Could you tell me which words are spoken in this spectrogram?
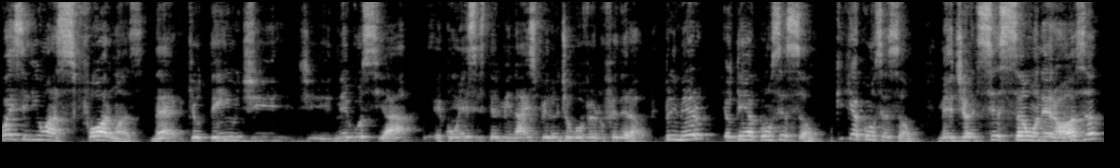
quais seriam as formas né, que eu tenho de, de negociar eh, com esses terminais perante o governo federal? Primeiro, eu tenho a concessão. O que é a concessão? Mediante cessão onerosa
